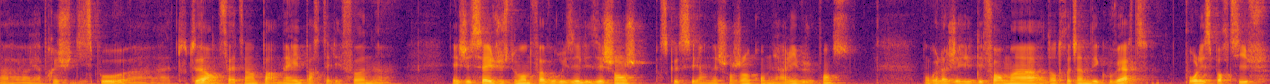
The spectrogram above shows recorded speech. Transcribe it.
Euh, et après, je suis dispo à, toute heure en fait, hein, par mail, par téléphone. et j'essaie justement de favoriser les échanges parce que c'est en échangeant qu'on y arrive, je pense. Donc voilà, j'ai des formats d'entretien de découverte pour les sportifs.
